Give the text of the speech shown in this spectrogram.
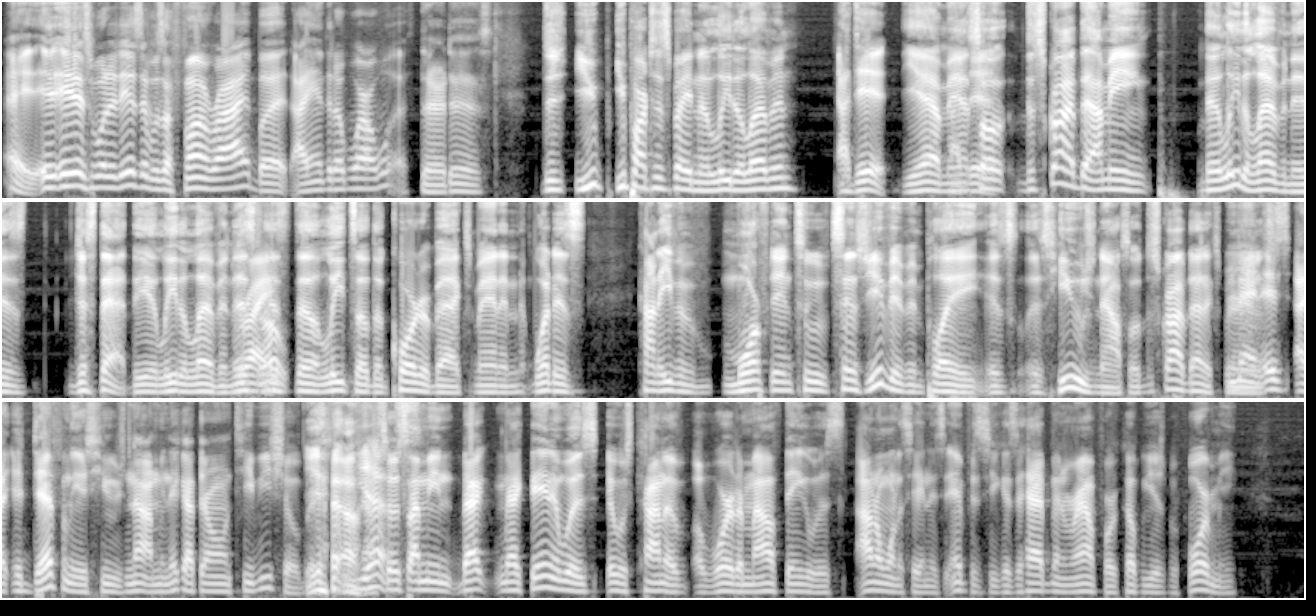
hey, it, it is what it is. It was a fun ride, but I ended up where I was. There it is. Did you you participate in the Elite Eleven? I did. Yeah, man. did. So describe that. I mean, the Elite Eleven is just that, the Elite Eleven. This Right. is the elites of the quarterbacks, man. And what is kind of even morphed into since you've even played is is huge now. So describe that experience. Man, it's it definitely is huge now. I mean, they got their own TV show. basically Yeah. Yes. So it's, I mean, back back then it was it was kind of a word of mouth thing. It was I don't want to say in its infancy because it had been around for a couple years before me,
